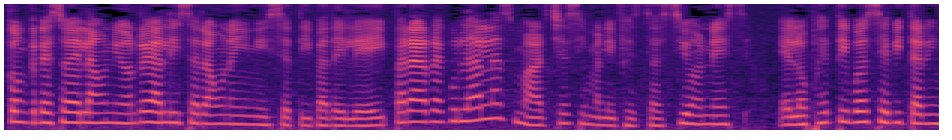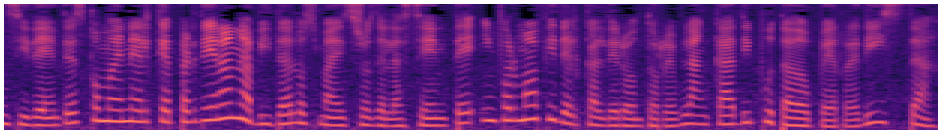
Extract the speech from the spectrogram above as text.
Congreso de la Unión realizará una iniciativa de ley para regular las marchas y manifestaciones. El objetivo es evitar incidentes como en el que perdieron la vida los maestros de la CENTE, informó Fidel Calderón Torreblanca, diputado perredista.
